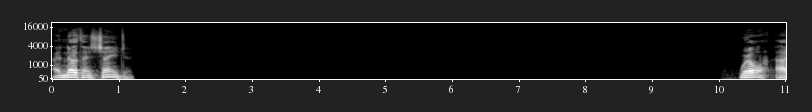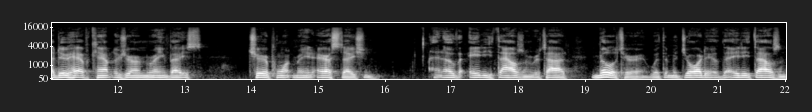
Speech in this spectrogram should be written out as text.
and nothing's changing. Well, I do have Camp Lejeune Marine Base, Cherry Point Marine Air Station, and over 80,000 retired military, with the majority of the 80,000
